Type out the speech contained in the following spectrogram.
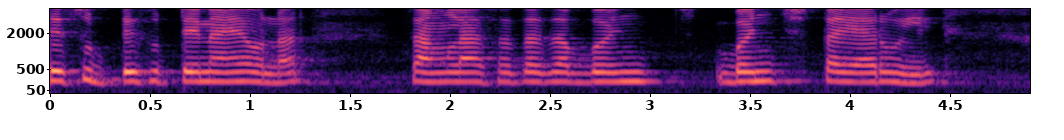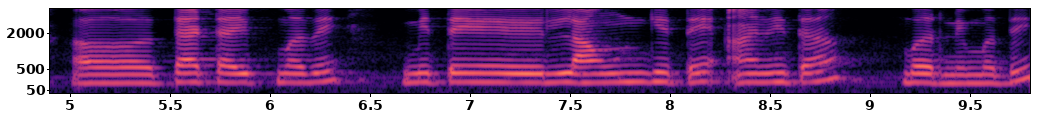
ते सुट्टे सुट्टे नाही होणार. चांगला असा त्याचा बंच बंच तयार होईल. त्या टाईपमध्ये मी ते लावून घेते आणि त्या बरणीमध्ये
